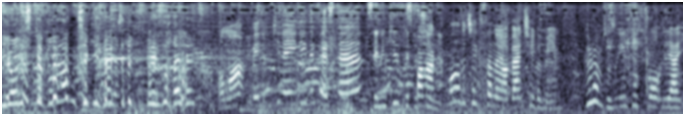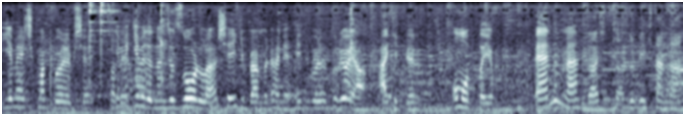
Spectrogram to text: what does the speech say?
Vlogun içinde fotoğraf mı çekildi? Rezalet. Ama benimki neyliydi fesleğen? Seninki fettuccine. Bana da çeksene ya ben çekmeyeyim. Görüyor musunuz? Infiltron yani yemeğe çıkmak böyle bir şey. Tabii. Yemek yemeden önce zorla şey gibi ben böyle hani eli böyle duruyor ya erkeklerin. O moddayım. Beğendin mi? Güzel çıktı. Dur bir iki tane daha.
